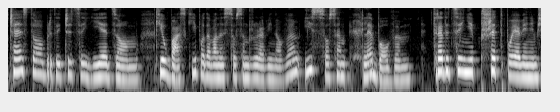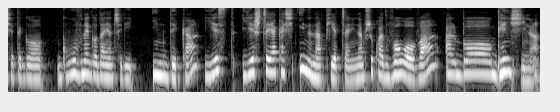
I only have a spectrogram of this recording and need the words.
Często Brytyjczycy jedzą kiełbaski podawane z sosem żurawinowym i z sosem chlebowym. Tradycyjnie przed pojawieniem się tego głównego dania, czyli indyka, jest jeszcze jakaś inna pieczeń, na przykład wołowa albo gęsina.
